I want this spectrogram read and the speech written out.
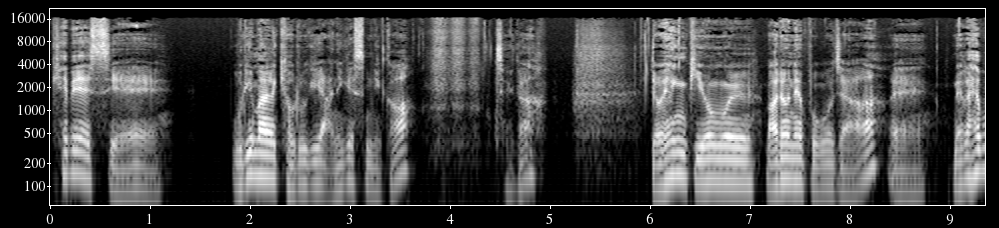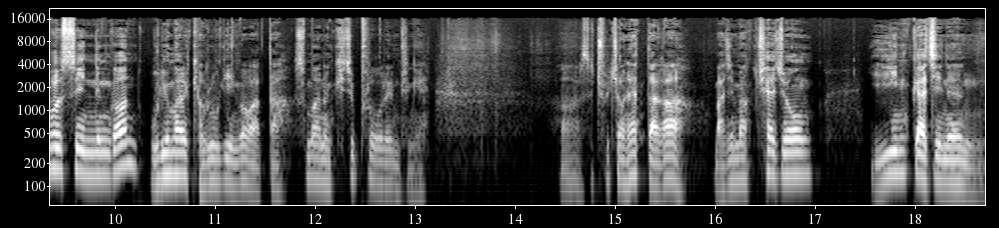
KBS의 우리말 겨루기 아니겠습니까? 제가 여행 비용을 마련해 보고자 예, 내가 해볼 수 있는 건 우리말 겨루기인 것 같다. 수많은 퀴즈 프로그램 중에. 어, 그래서 출전했다가 마지막 최종 2인까지는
